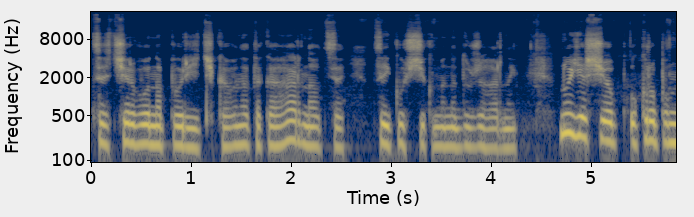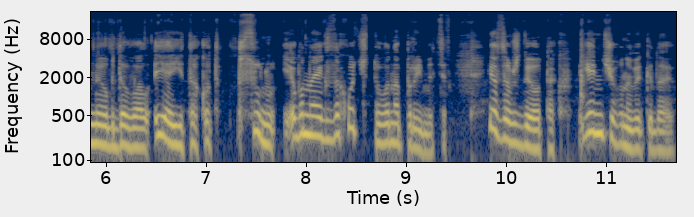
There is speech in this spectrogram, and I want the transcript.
Це червона порічка. Вона така гарна. Оце, цей кущик у мене дуже гарний. Ну, я ще укропом не обдавала. Я її так от всуну. Вона як захоче, то вона прийметься. Я завжди отак. Я нічого не викидаю.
